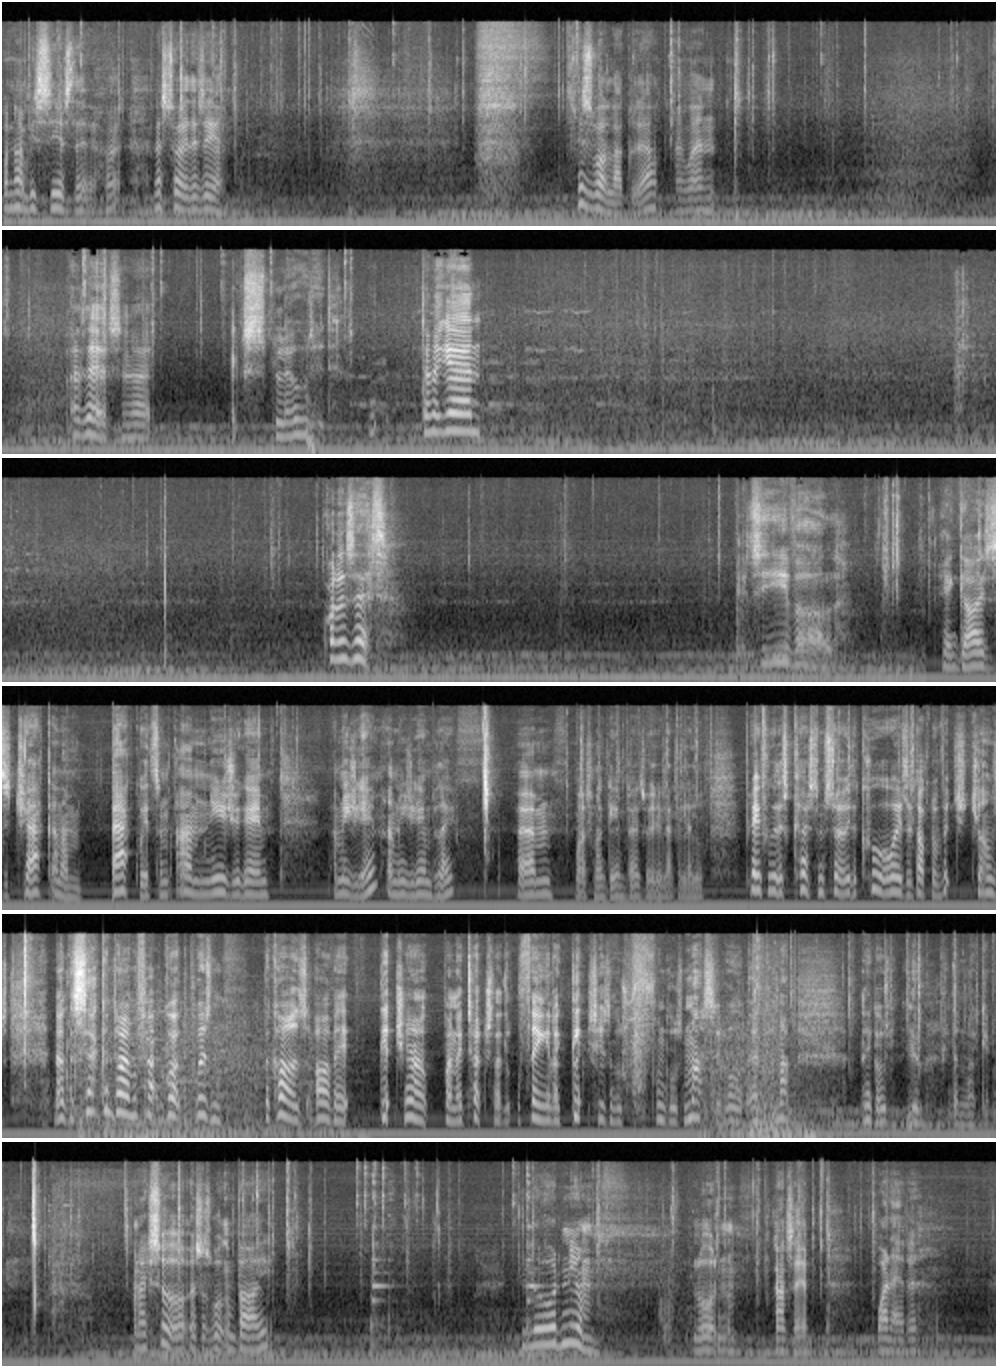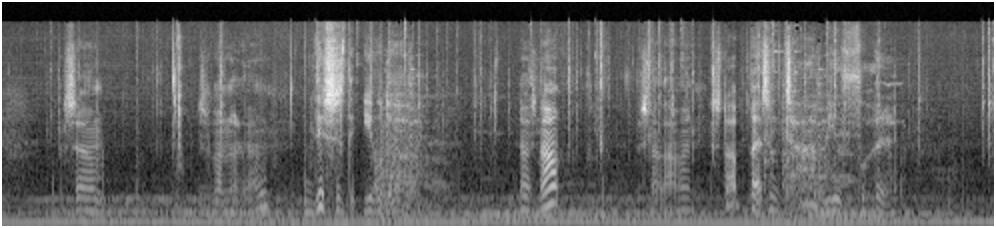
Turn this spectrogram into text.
wouldn't that be serious there? Right, let's try this again. This is what lagged out. I went like this and I exploded. Ooh, done again. What is it? It's evil. Hey guys, it's Jack and I'm back with some Amnesia game. Amnesia game? Amnesia gameplay. Um, well it's not gameplay, it's really like a little playthrough with this custom story, The Cruel Ways of Dr. Richard Jones. Now the second time I've had to go out the prison because of it glitching out when I touch that little thing, it like glitches and goes and goes massive all way the map. And it goes, no, it doesn't like it. And I saw, as I was walking by, Laudanum. Laudanum. Can't say it. Whatever. So, let's run around. This is the evil door. No, it's not. It's not that one. Stop pressing tab, you fool.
